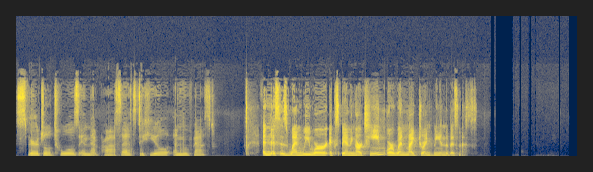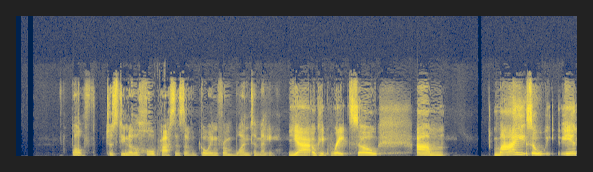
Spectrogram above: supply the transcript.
spiritual tools in that process to heal and move past? And this is when we were expanding our team or when Mike joined me in the business? Both. Just, you know, the whole process of going from one to many. Yeah, okay, great. So um my so in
